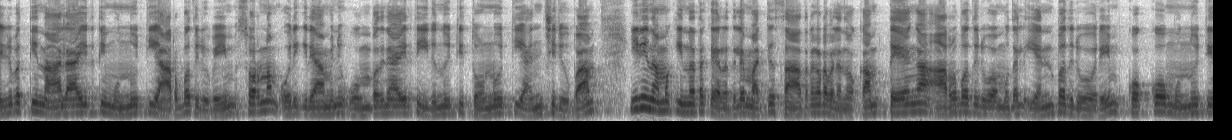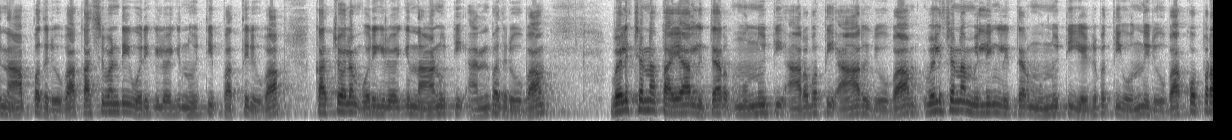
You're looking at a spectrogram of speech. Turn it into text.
എഴുപത്തി നാലായിരത്തി മുന്നൂറ്റി അറുപത് രൂപയും സ്വർണം ഒരു ഗ്രാമിന് ഒമ്പതിനായിരത്തി ഇരുന്നൂറ്റി തൊണ്ണൂറ്റി അഞ്ച് രൂപ. ഇനി നമുക്ക് ഇന്നത്തെ കേരളത്തിലെ മറ്റ് സാധനങ്ങളുടെ വില നോക്കാം. തേങ്ങ അറുപത് രൂപ മുതൽ എൺപത് രൂപ വരെയും കൊക്കോ മുന്നൂറ്റി നാൽപ്പത് രൂപ കശുവണ്ടി ഒരു കിലോയ്ക്ക് നൂറ്റി പത്ത് രൂപ കച്ചോലം ഒരു കിലോയ്ക്ക് നാനൂറ്റി അൻപത് രൂപ. വെളിച്ചെണ്ണ തയ്യാർ ലിറ്റർ മുന്നൂറ്റി അറുപത്തി ആറ് രൂപ വെളിച്ചെണ്ണ മില്ലിംഗ് ലിറ്റർ മുന്നൂറ്റി എഴുപത്തി ഒന്ന് രൂപ കൊപ്ര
